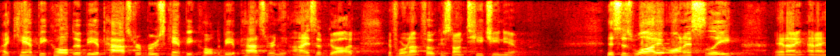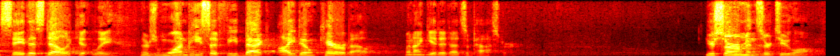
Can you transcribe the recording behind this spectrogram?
I can't be called to be a pastor. Bruce can't be called to be a pastor in the eyes of God if we're not focused on teaching you. This is why, honestly, and I, and I say this delicately, there's one piece of feedback I don't care about when I get it as a pastor. Your sermons are too long.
